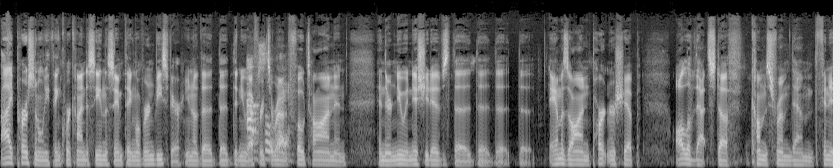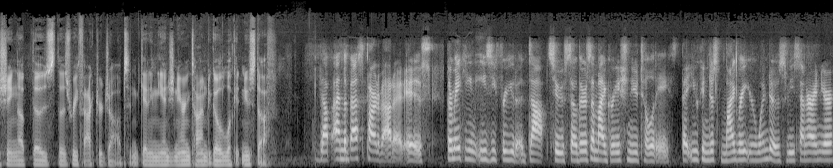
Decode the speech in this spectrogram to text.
I personally think we're kind of seeing the same thing over in vSphere. You know, the the, the new efforts around Photon and and their new initiatives, the the the the Amazon partnership, all of that stuff comes from them finishing up those those refactor jobs and getting the engineering time to go look at new stuff. Yep. And the best part about it is they're making it easy for you to adopt too. So there's a migration utility that you can just migrate your Windows vCenter and your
